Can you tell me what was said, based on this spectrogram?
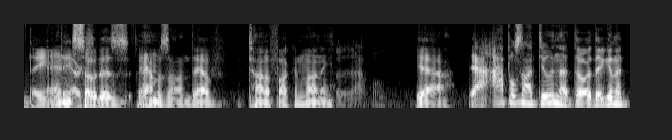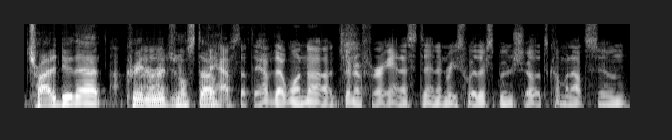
they and they are so does yeah. Amazon. They have a ton of fucking money. So does Apple. Yeah, yeah. Apple's not doing that though. Are they going to try to do that? Create Uh, original stuff? They have stuff. They have that one uh, Jennifer Aniston and Reese Witherspoon show that's coming out soon.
